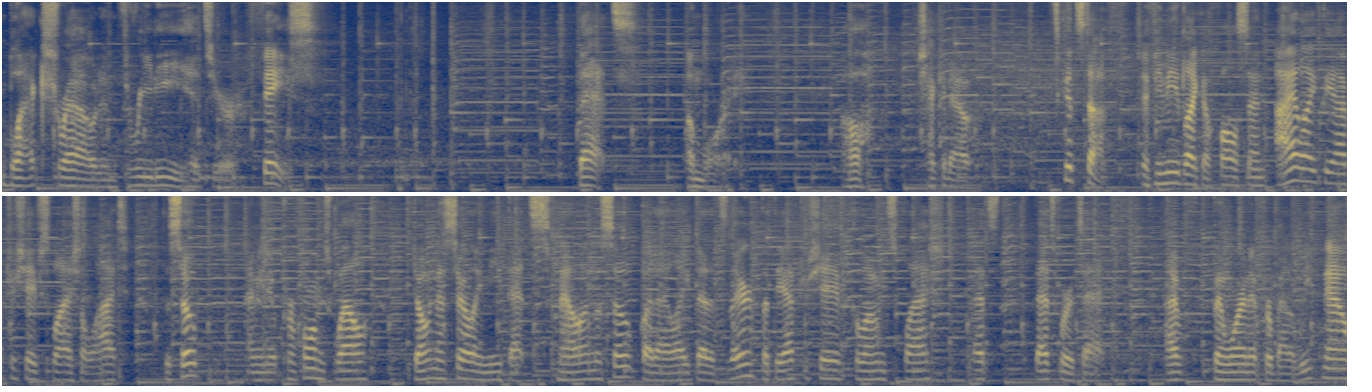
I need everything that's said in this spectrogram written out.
Black Shroud in 3D hits your face, that's amore. Oh, check it out. It's good stuff. If you need like a fall scent, I like the aftershave splash a lot. The soap, I mean, it performs well. Don't necessarily need that smell in the soap, but I like that it's there. But the aftershave cologne splash, that's that's where it's at. I've been wearing it for about a week now,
